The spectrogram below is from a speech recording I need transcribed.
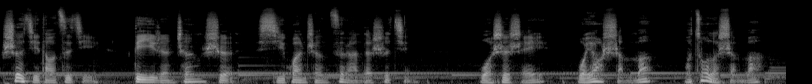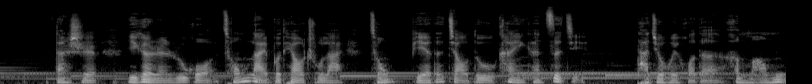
涉及到自己，第一人称是习惯成自然的事情。我是谁？我要什么？我做了什么？但是一个人如果从来不跳出来，从别的角度看一看自己，他就会活得很盲目。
